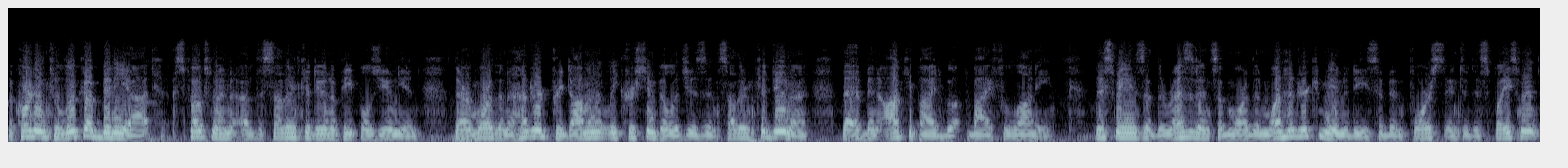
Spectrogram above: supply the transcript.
According to Luka Binniyat, spokesman of the Southern Kaduna People's Union, there are more than 100 predominantly Christian villages in southern Kaduna that have been occupied by Fulani. This means that the residents of more than 100 communities have been forced into displacement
